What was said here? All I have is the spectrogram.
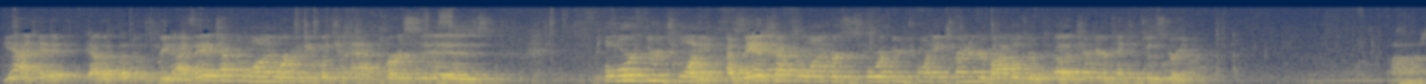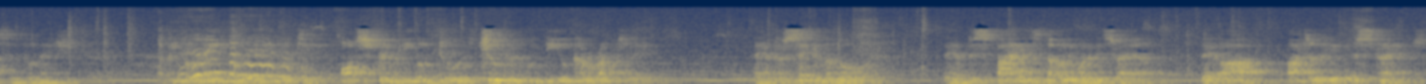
Yeah, I hit it. Yeah, let, let, let's read it. Isaiah chapter 1, we're going to be looking at verses 4 through 20. Isaiah chapter 1, verses 4 through 20. Turn in your Bibles or uh, turn your attention to the screen. Ah, sinful nation. People laden with iniquity offspring of evildoers, children who deal corruptly. They have forsaken the Lord. They have despised the Holy One of Israel. They are utterly estranged.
